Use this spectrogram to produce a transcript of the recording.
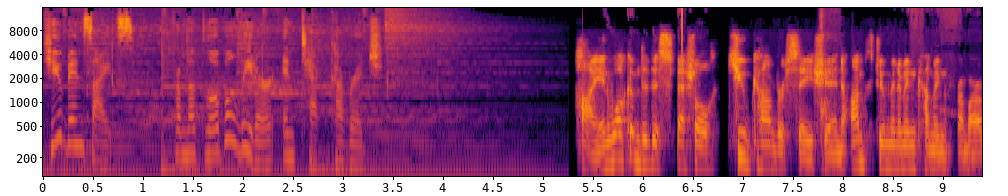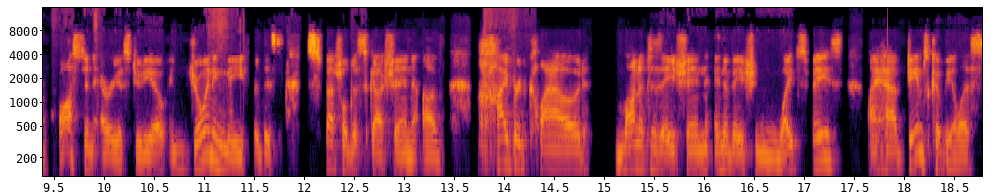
Cube Insights from the global leader in tech coverage. Hi, and welcome to this special CUBE conversation. I'm Stu Miniman coming from our Boston area studio, and joining me for this special discussion of hybrid cloud, monetization, innovation, white space, I have James Kobielus,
